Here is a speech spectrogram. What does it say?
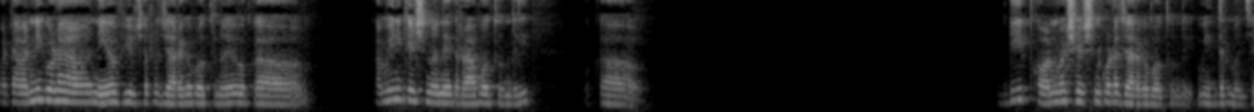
బట్ అవన్నీ కూడా నియర్ ఫ్యూచర్లో జరగబోతున్నాయి. ఒక కమ్యూనికేషన్ అనేది రాబోతుంది. ఒక డీప్ కాన్వర్సేషన్ కూడా జరగబోతుంది మీ ఇద్దరి మధ్య.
